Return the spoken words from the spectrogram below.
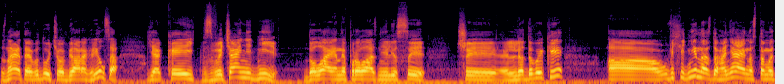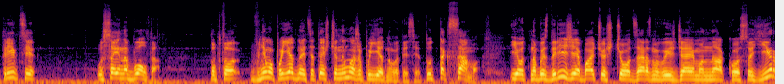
знаєте, ведучого Біара Грілса, який в звичайні дні долає непролазні ліси чи льодовики, а у вихідні нас доганяє на 100-метрівці Усейна Болта. Тобто в ньому поєднується те, що не може поєднуватися. Тут так само. І от на бездоріжжі я бачу, що от зараз ми виїжджаємо на косогір,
